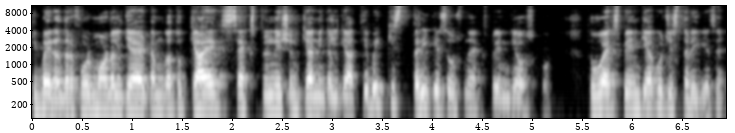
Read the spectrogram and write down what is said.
कि भाई रदरफोर्ड मॉडल क्या है एटम का तो क्या एक्सप्लेनेशन क्या निकल के आती है? भाई, किस तरीके से उसने एक्सप्लेन किया उसको? तो वो एक्सप्लेन किया कुछ इस तरीके से.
